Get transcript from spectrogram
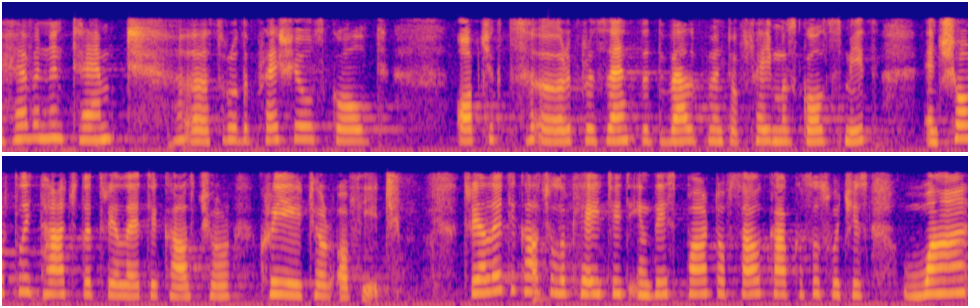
have an attempt uh, through the precious gold objects uh, represent the development of famous goldsmith and shortly touch the Trialeti culture creator of it. Trialeti culture located in this part of South Caucasus, which is, one,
